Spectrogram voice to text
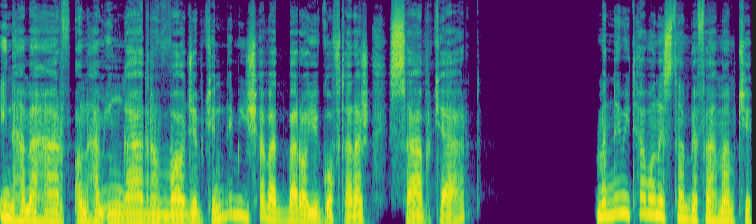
این همه حرف آن هم اینقدر واجب که نمی شود برای گفتنش صبر کرد من نمی توانستم بفهمم که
